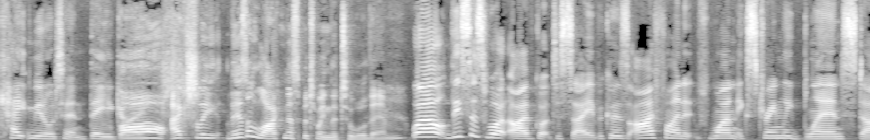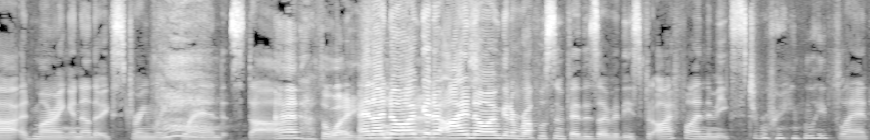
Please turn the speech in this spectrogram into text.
Kate Middleton. There you go. Oh, actually, there's a likeness between the two of them. Well, this is what I've got to say because I find it one extremely bland star admiring another extremely bland star. Anne Hathaway. Is and I know I'm gonna. I know I'm gonna ruffle some feathers over this, but I find them extremely bland.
